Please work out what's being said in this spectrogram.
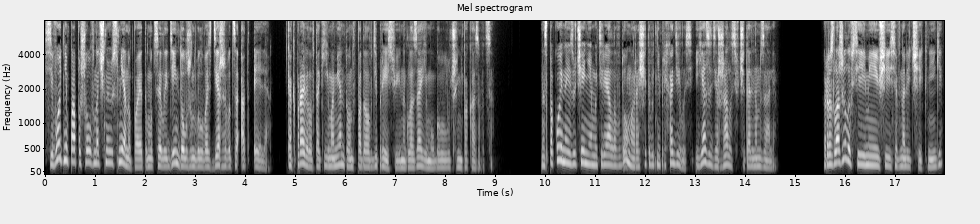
Сегодня папа шел в ночную смену, поэтому целый день должен был воздерживаться от Эля. Как правило, в такие моменты он впадал в депрессию, и на глаза ему было лучше не показываться. На спокойное изучение материалов дома рассчитывать не приходилось, и я задержалась в читальном зале. Разложила все имеющиеся в наличии книги,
